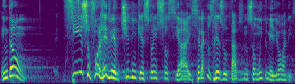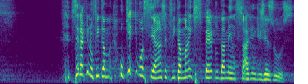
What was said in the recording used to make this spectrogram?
Então, se isso for revertido em questões sociais, será que os resultados não são muito melhores? Será que não fica. O que é que você acha que fica mais perto da mensagem de Jesus?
